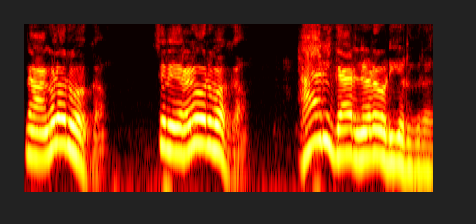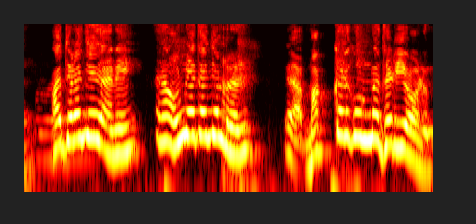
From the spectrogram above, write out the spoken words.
நாங்களும் ஒரு பக்கம். சரி இதெல்லாம் ஒரு பக்கம். யாருக்கு யார் நடவடிக்கை எடுக்கிறது? அது தொலைஞ்சதானே நான் உண்மையாக தான் சொல்கிறேன் மக்களுக்கு உண்மை தெரியணும்.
